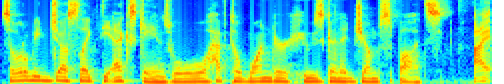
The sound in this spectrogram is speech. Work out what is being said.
so it'll be just like the X Games where we'll have to wonder who's going to jump spots. I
